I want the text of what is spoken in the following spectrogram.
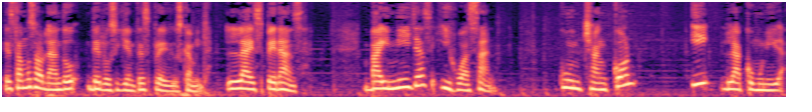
Estamos hablando de los siguientes predios, Camila. La Esperanza, Vainillas y Juazán, Cunchancón y La Comunidad.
